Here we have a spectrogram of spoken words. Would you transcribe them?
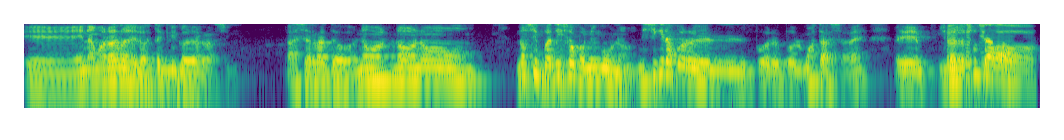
eh, enamorarme de los técnicos de Racing. Hace rato. No, no, no, no simpatizo por ninguno, ni siquiera por el, por, por Mostaza. ¿eh? Eh, Yo- me, yo resulta, tengo-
